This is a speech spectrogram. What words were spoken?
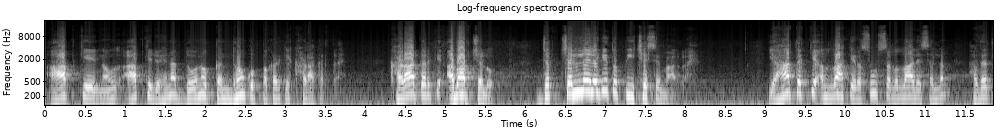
آپ کے آپ کے جو ہے نا دونوں کندھوں کو پکڑ کے کھڑا کرتا ہے۔ کھڑا کر کے اب آپ چلو۔ جب چلنے لگے تو پیچھے سے مار رہا ہے۔ یہاں تک کہ اللہ کے رسول صلی اللہ علیہ وسلم حضرت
